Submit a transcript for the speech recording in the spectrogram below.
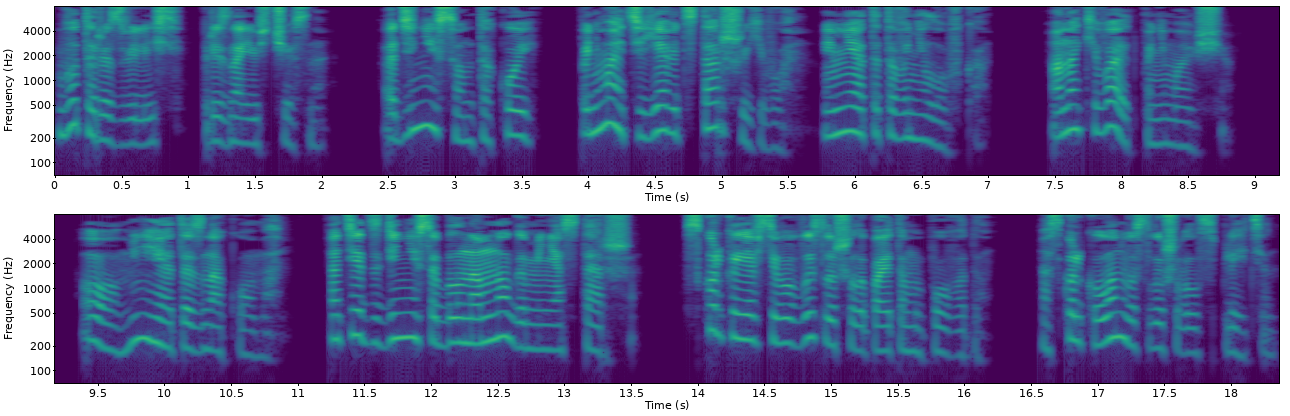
вот и развелись, признаюсь честно. А Денис, он такой... Понимаете, я ведь старше его, и мне от этого неловко. Она кивает, понимающе. О, мне это знакомо. Отец Дениса был намного меня старше. Сколько я всего выслушала по этому поводу. А сколько он выслушивал сплетен.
